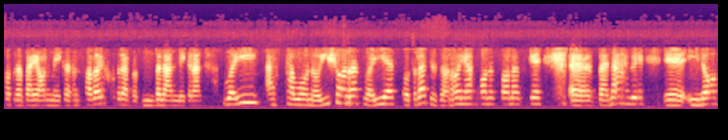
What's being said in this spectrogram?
خود را بیان می‌کنن صدای خود را بلند می‌کنن. و این از تواناییشان است و این از قدرت زنای افغانستان است که به نحو اینا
